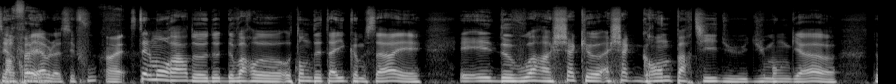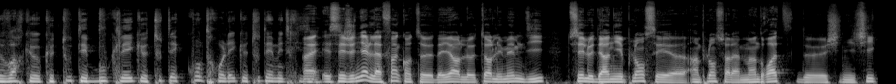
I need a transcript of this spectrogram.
c'est incroyable, c'est fou. Ouais. C'est tellement rare de, de- de voir euh, autant de détails comme ça et, et, et de voir à chaque, euh, à chaque grande partie du, du manga, euh, de voir que, tout est bouclé, que tout est contrôlé, que tout est maîtrisé. Et c'est génial la fin quand euh, d'ailleurs l'auteur lui-même dit tu sais le dernier plan c'est euh, un plan sur la main droite de Shinichi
